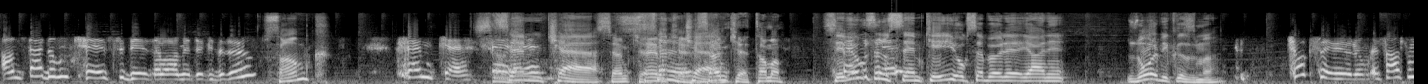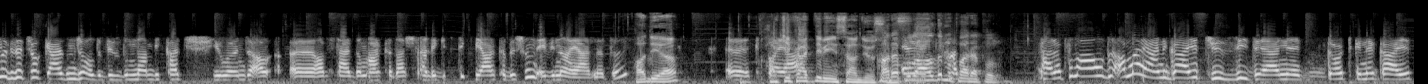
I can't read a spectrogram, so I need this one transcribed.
Amsterdam'ın K'si diye devam edebilirim. Samk. Semke. Semke. Semke. Semke. Semke. Tamam. Seviyor musunuz Semke'yi yoksa böyle yani zor bir kız mı? Çok seviyorum. Esasında bize çok yardımcı oldu. Biz bundan birkaç yıl önce e, Amsterdam arkadaşlarla gittik. Bir arkadaşın evini ayarladı. Hadi ya. Evet bayağı. Hakikatli bir insan diyorsunuz. Para pul Evet, aldı mı para pul? Para pul aldı ama yani gayet cüzdiydi. Yani dört güne gayet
